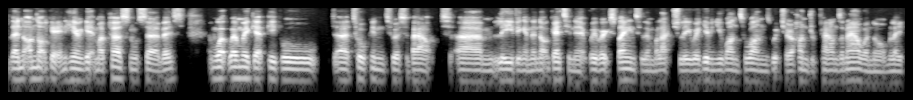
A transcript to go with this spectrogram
then I'm not getting here and getting my personal service. And when we get people uh, talking to us about um, leaving and they're not getting it, we were explaining to them, well, actually, we're giving you one to ones, which are £100 an hour normally.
